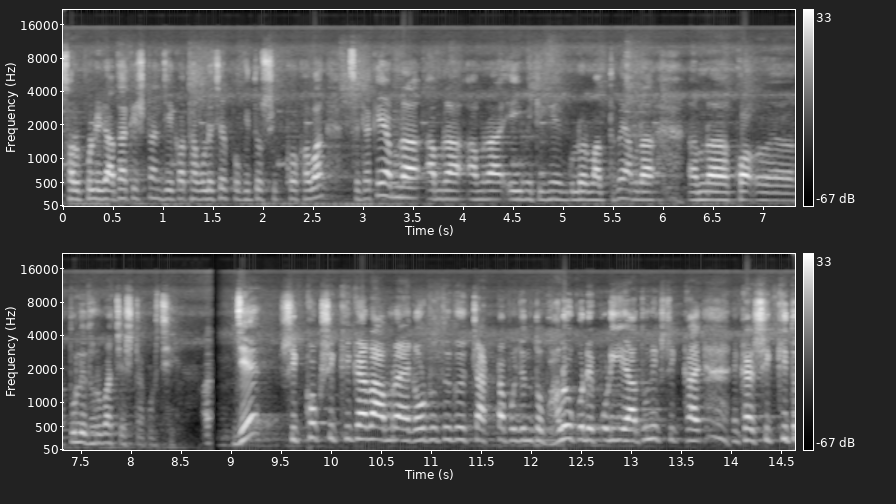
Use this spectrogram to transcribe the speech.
সর্বপল্লী রাধাকৃষ্ণন যে কথা বলেছেন প্রকৃত শিক্ষক হওয়ার সেটাকে আমরা আমরা আমরা এই মিটিংগুলোর মাধ্যমে আমরা আমরা তুলে ধরবার চেষ্টা করছি। যে শিক্ষক শিক্ষিকারা আমরা এগারোটা থেকে চারটা পর্যন্ত ভালো করে পড়িয়ে আধুনিক শিক্ষায় শিক্ষিত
